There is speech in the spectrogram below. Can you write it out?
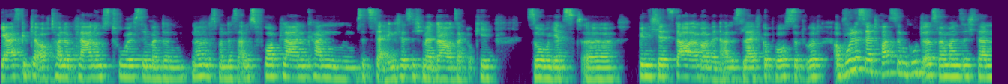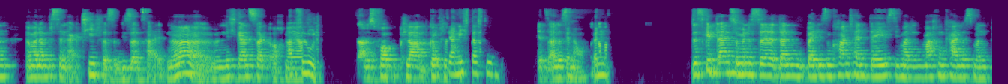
Ja, es gibt ja auch tolle Planungstools, die man dann, ne, dass man das alles vorplanen kann. Sitzt ja eigentlich jetzt nicht mehr da und sagt, okay, so jetzt äh, bin ich jetzt da immer, wenn alles live gepostet wird. Obwohl es ja trotzdem gut ist, wenn man sich dann, wenn man ein bisschen aktiv ist in dieser Zeit, ne? Nicht ganz sagt, auch naja, Absolut. alles vorgeplant. Geplant. Ja, nicht, dass du jetzt alles. Genau. Wenn, das gibt einem zumindest äh, dann bei diesen Content Days, die man machen kann, dass man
